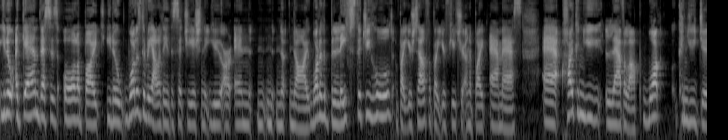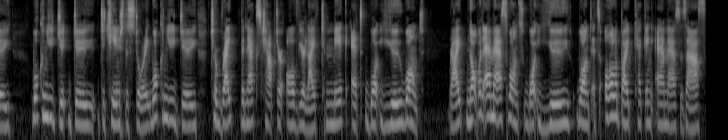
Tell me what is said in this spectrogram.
you know, again, this is all about, you know, what is the reality of the situation that you are in n- now? What are the beliefs that you hold about yourself, about your future, and about MS? Uh, how can you level up? What can you do? What can you do to change the story? What can you do to write the next chapter of your life to make it what you want? Right? Not what MS wants, what you want. It's all about kicking MS's ass.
